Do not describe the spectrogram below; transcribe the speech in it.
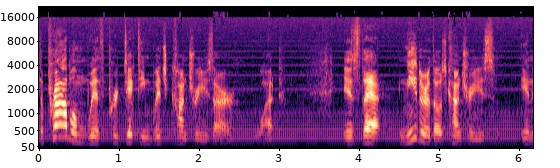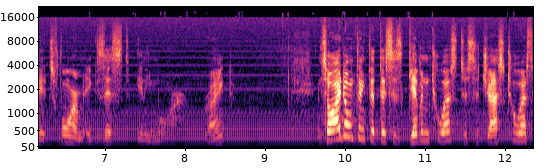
The problem with predicting which countries are what is that neither of those countries in its form exist anymore, right? And so I don't think that this is given to us to suggest to us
